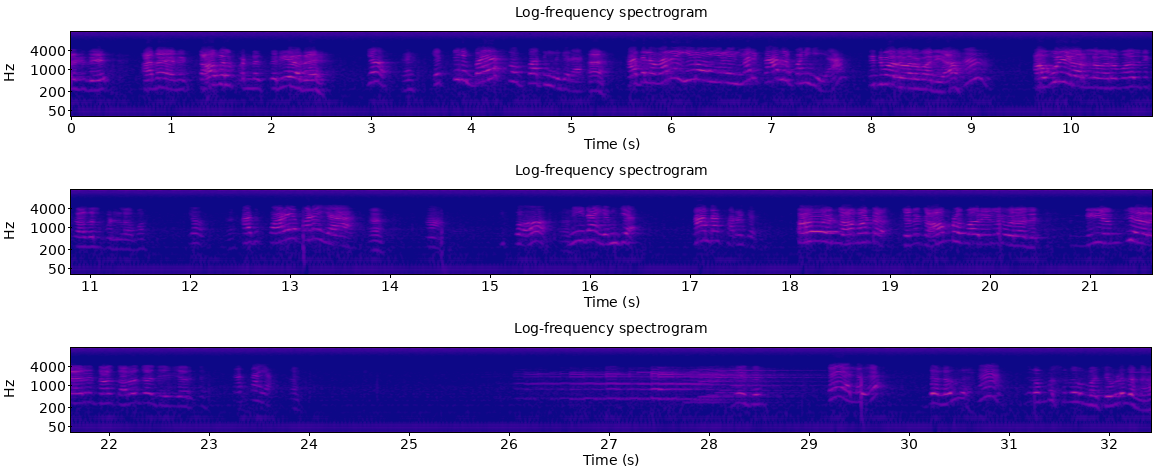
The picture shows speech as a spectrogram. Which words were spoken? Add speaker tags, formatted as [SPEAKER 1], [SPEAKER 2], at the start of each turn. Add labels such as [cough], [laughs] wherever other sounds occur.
[SPEAKER 1] இருக்குது. ஆனா எனக்கு காதல் பண்ண தெரியாதே.
[SPEAKER 2] எத்தனை பயோஸ்கோப் பாத்துக்கிற. அதுல வர ஹீரோ ஹீரோயின் மாதிரி காதல் பண்ணிக்கியா?
[SPEAKER 1] சினிமால வர மாதிரியா?
[SPEAKER 2] ஆ.
[SPEAKER 1] ஔவையார்ல வர மாதிரி காதல் பண்ணலாமா?
[SPEAKER 2] அது பழைய படையா. இப்போ நீ தான் எம்ஜிஆர் நான் தான் சரோஜாதி.
[SPEAKER 1] நான் மாட்டேன். எனக்கு ஆம்பளை மாதிரி எல்லாம் வராது. நீ எம்ஜிஆர் யாரு? நான் சரோஜா தேவியா இருக்கேன்.
[SPEAKER 2] கரெக்டாயா
[SPEAKER 1] ஆ. லவ் இது ரொம்ப சுலபமாச்சு. இவ்வளவுதானே?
